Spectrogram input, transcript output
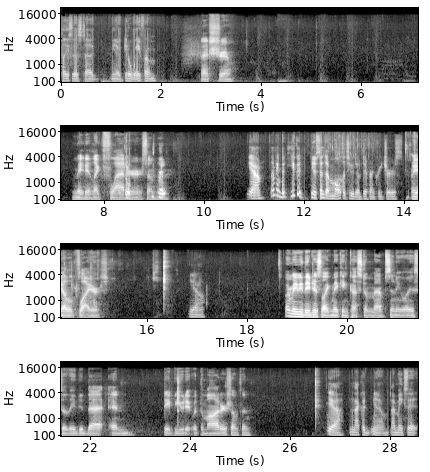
places to, you know, get away from. That's true. Made it like flatter or something. Yeah, I mean, but you could, you know, send a multitude of different creatures. Yeah, flyers. Yeah. Or maybe they just like making custom maps anyway, so they did that and debuted it with the mod or something. Yeah, and that could, you know, that makes it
